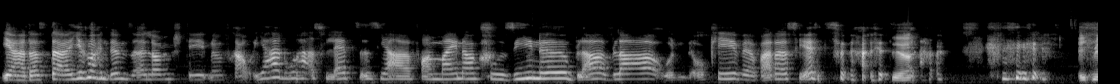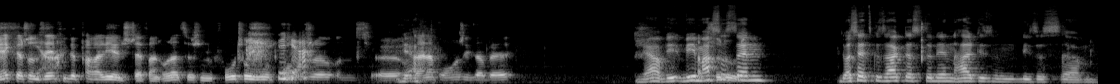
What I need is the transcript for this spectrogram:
ja, dass da jemand im Salon steht, eine Frau, ja, du hast letztes Jahr von meiner Cousine, bla bla und okay, wer war das jetzt? Alles ja. Ich merke da schon ja. sehr viele Parallelen, Stefan, oder? Zwischen Fotobranche ja. und äh, ja. deiner Branche, Isabel. Ja, wie, wie machst du es denn? Du hast jetzt gesagt, dass du den halt diesen, dieses ähm,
